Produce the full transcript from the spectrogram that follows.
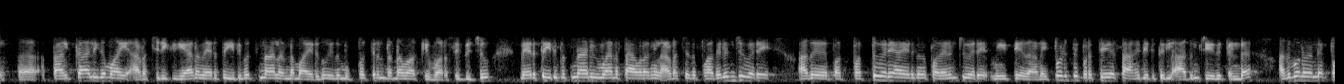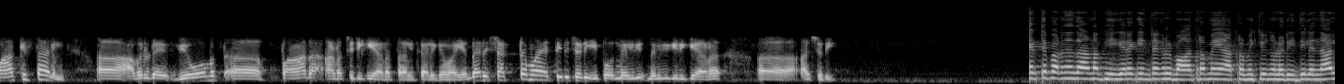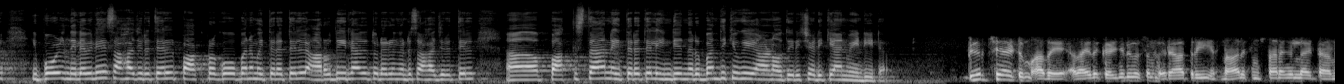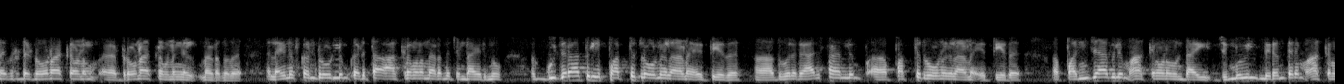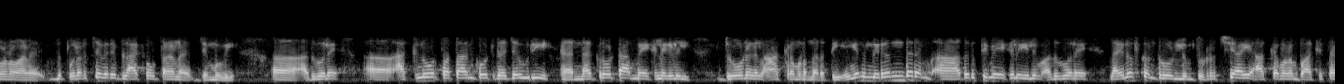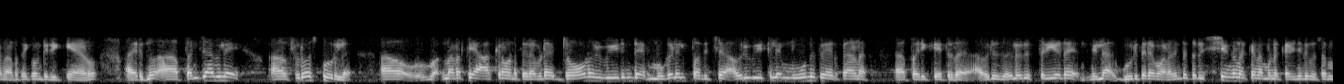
താൽക്കാലികമായി അടച്ചിരിക്കുകയാണ്. നേരത്തെ ഇരുപത്തിനാല് എണ്ണമായിരുന്നു. ഇത് മുപ്പത്തിരണ്ട് എണ്ണമാക്കി വർദ്ധിപ്പിച്ചു. നേരത്തെ ഇരുപത്തിനാല് വിമാനത്താവളങ്ങൾ അടച്ചത് പതിനഞ്ച് വരെ അത് പത്ത് വരെ ആയിരുന്നത് പതിനഞ്ച് വരെ നീട്ടിയതാണ്. ഇപ്പോഴത്തെ പ്രത്യേക സാഹചര്യത്തിൽ അതും ചെയ്തിട്ടുണ്ട്. അതുപോലെ തന്നെ പാകിസ്ഥാനും അവരുടെ വ്യോമ ആ, പാത അടച്ചിരിക്കുകയാണ് താൽക്കാലികമായി. എന്തായാലും ശക്തമായ തിരിച്ചടി ഇപ്പോൾ നൽകി നൽകിയിരിക്കുകയാണ് അശ്വതി. നേരത്തെ പറഞ്ഞതാണ് ഭീകര കേന്ദ്രങ്ങൾ മാത്രമേ ആക്രമിക്കൂ എന്നുള്ള രീതിയിൽ. എന്നാൽ ഇപ്പോൾ നിലവിലെ സാഹചര്യത്തിൽ പാക് പ്രകോപനം ഇത്തരത്തിൽ അറുതിയില്ലാതെ തുടരുന്ന ഒരു സാഹചര്യത്തിൽ പാകിസ്ഥാൻ ഇത്തരത്തിൽ ഇന്ത്യ നിർബന്ധിക്കുകയാണോ തിരിച്ചടിക്കാൻ വേണ്ടിയിട്ട്? തീർച്ചയായിട്ടും അതെ. അതായത് കഴിഞ്ഞ ദിവസം രാത്രി നാല് സംസ്ഥാനങ്ങളിലായിട്ടാണ് ഇവരുടെ ഡ്രോൺ ആക്രമണം ഡ്രോൺ ആക്രമണങ്ങൾ നടന്നത്. ലൈൻ ഓഫ് കൺട്രോളിലും കടുത്ത ആക്രമണം നടന്നിട്ടുണ്ടായിരുന്നു. ഗുജറാത്തിൽ പത്ത് ഡ്രോണുകളാണ് എത്തിയത്. അതുപോലെ രാജസ്ഥാനിലും പത്ത് ഡ്രോണുകളാണ് എത്തിയത്. പഞ്ചാബിലും ആക്രമണം ഉണ്ടായി. ജമ്മുവിൽ നിരന്തരം ആക്രമണമാണ്. ഇന്ന് പുലർച്ചെ വരെ ബ്ലാക്ക് ഔട്ടാണ് ജമ്മുവിൽ. അതുപോലെ അക്നൂർ പത്താൻകോട്ട് രജൌരി നഗ്രോട്ട മേഖലകളിൽ ഡ്രോണുകൾ ആക്രമണം നടത്തി. ഇങ്ങനെ നിരന്തരം അതിർത്തി മേഖലയിലും അതുപോലെ ലൈൻ ഓഫ് കൺട്രോളിലും തുടർച്ചയായി ആക്രമണം പാകിസ്ഥാൻ നടത്തിക്കൊണ്ടിരിക്കുകയാണ് ആയിരുന്നു. പഞ്ചാബിലെ ഫിറോസ്പൂരിൽ നടത്തിയ ആക്രമണത്തിൽ. അവിടെ ഡ്രോൺ ഒരു വീടിന്റെ മുകളിൽ പതിച്ച് ഒരു വീട്ടിലെ മൂന്ന് പേർക്കാണ് പരിക്കേറ്റത്. ഒരു ഒരു സ്ത്രീയുടെ നില ഗുരുതരമാണ്. അതിന്റെ ദൃശ്യങ്ങളൊക്കെ നമ്മൾ കഴിഞ്ഞ ദിവസം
